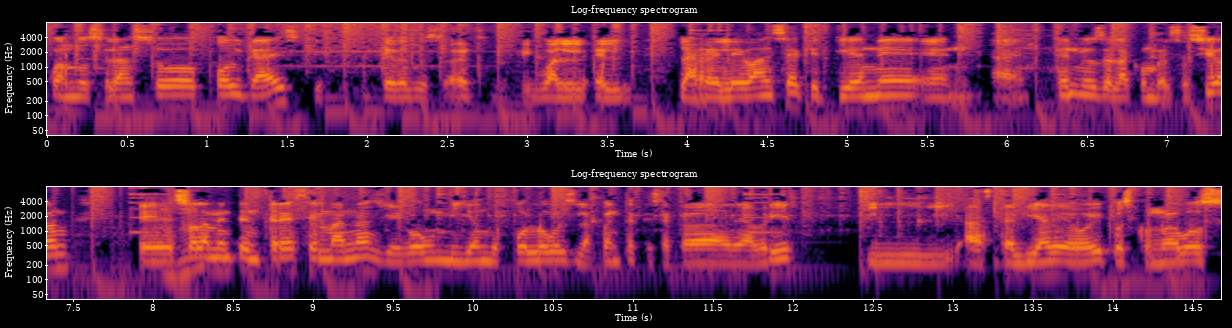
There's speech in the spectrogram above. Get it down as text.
cuando se lanzó Fall Guys, que debes saber igual la relevancia que tiene en, términos de la conversación. Eh, solamente en tres semanas llegó un millón de followers la cuenta que se acaba de abrir y hasta el día de hoy, pues con nuevos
